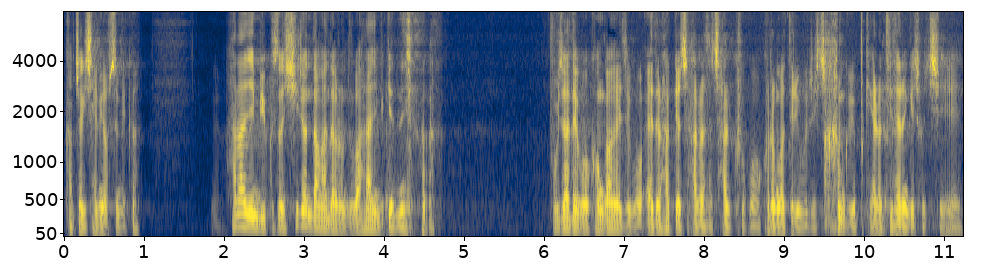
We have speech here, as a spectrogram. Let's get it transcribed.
갑자기 재미없습니까? 하나님 믿고서 시련 당한다 그러면 누가 하나님 믿겠느냐? 부자 되고 건강해지고 애들 학교 잘 가서 잘 크고 그런 것들이 우리 참 그게 개런티 되는 게 좋지.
